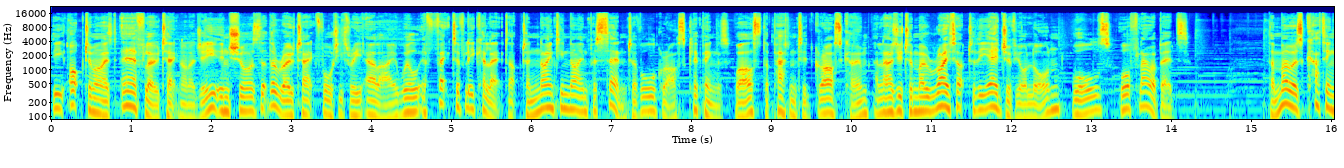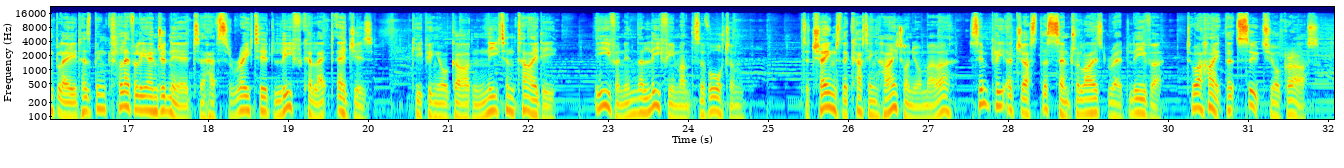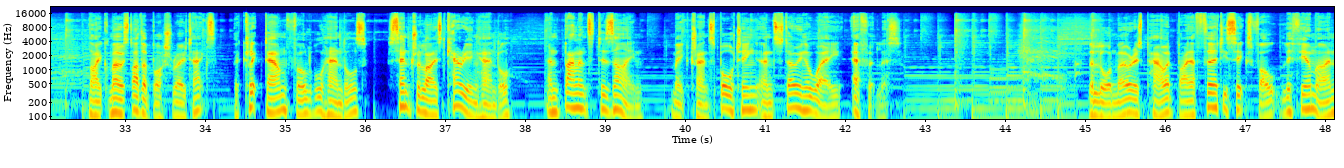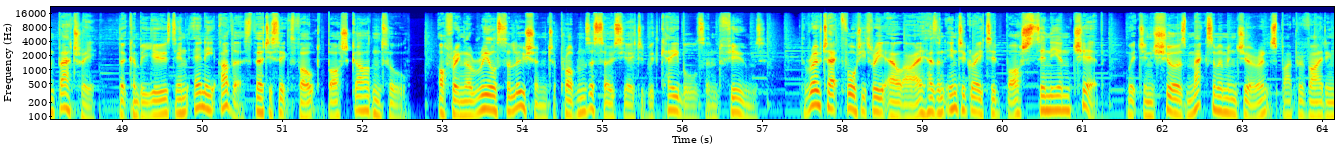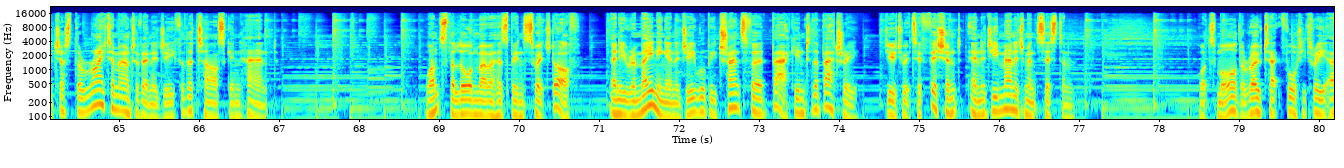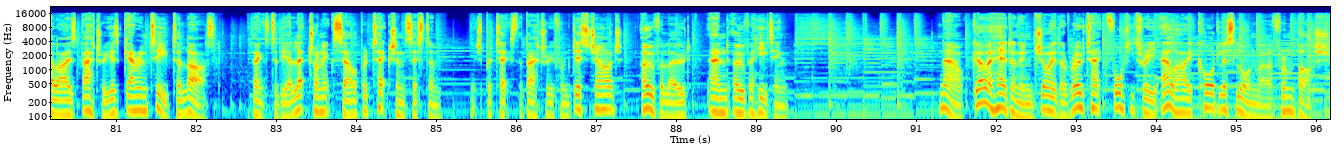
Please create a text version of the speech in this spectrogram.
The optimised airflow technology ensures that the Rotak 43Li will effectively collect up to 99% of all grass clippings, whilst the patented grass comb allows you to mow right up to the edge of your lawn, walls or flower beds. The mower's cutting blade has been cleverly engineered to have serrated leaf collect edges, keeping your garden neat and tidy, even in the leafy months of autumn. To change the cutting height on your mower, simply adjust the centralised red lever to a height that suits your grass. Like most other Bosch Rotaks, the click-down foldable handles, centralised carrying handle and balanced design make transporting and stowing away effortless. The lawnmower is powered by a 36 volt lithium ion battery that can be used in any other 36 volt Bosch garden tool, offering a real solution to problems associated with cables and fumes. The Rotak 43Li has an integrated Bosch Syneon chip, which ensures maximum endurance by providing just the right amount of energy for the task in hand. Once the lawnmower has been switched off, any remaining energy will be transferred back into the battery due to its efficient energy management system. What's more, the Rotak 43Li's battery is guaranteed to last, thanks to the electronic cell protection system, which protects the battery from discharge, overload and overheating. Now, go ahead and enjoy the Rotak 43Li cordless lawnmower from Bosch.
